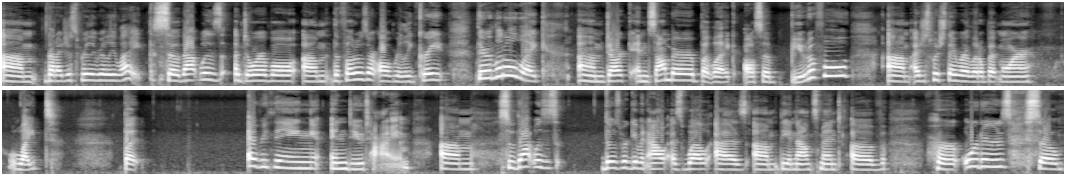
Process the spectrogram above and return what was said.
um, that I just really, really like. So that was adorable. Um, the photos are all really great. They're a little like um, dark and somber, but like also beautiful. Um, I just wish they were a little bit more light, but everything in due time. Um, so that was, those were given out as well as um, the announcement of her orders. So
